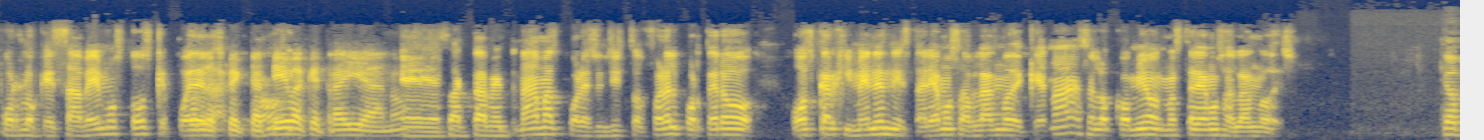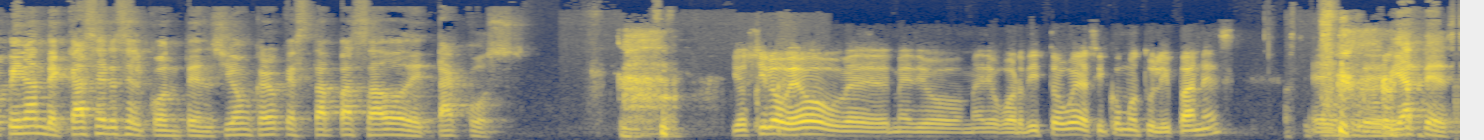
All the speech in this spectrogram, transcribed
por lo que sabemos todos que puede Por la dar, ¿no? expectativa que traía, ¿no? Eh, Exactamente, nada más por eso, insisto, fuera el portero Oscar Jiménez ni estaríamos hablando de que no, se lo comió, no estaríamos hablando de eso. ¿Qué opinan de Cáceres el contención? Creo que está pasado de tacos. Yo sí lo veo eh, medio, medio gordito, güey, así como tulipanes. Así como tus Este- rubiates,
